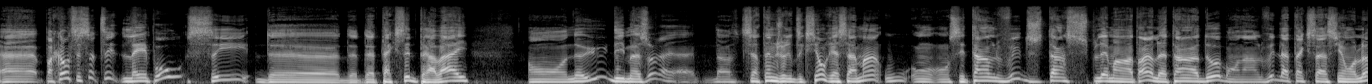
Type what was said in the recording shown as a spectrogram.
Euh, par contre, c'est ça, tu sais, l'impôt, c'est de, de, taxer le travail. On a eu des mesures euh, dans certaines juridictions récemment où on, s'est enlevé du temps supplémentaire, le temps double, on a enlevé de la taxation là.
